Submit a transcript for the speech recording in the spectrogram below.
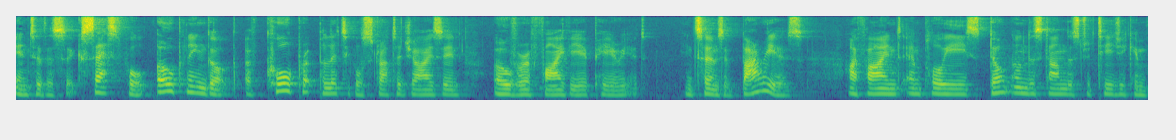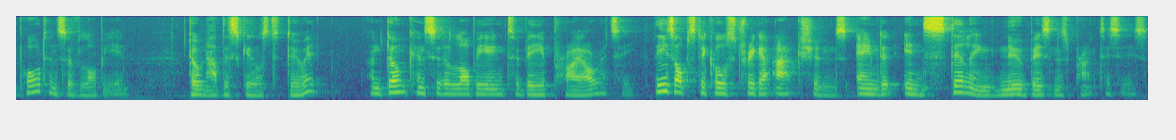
into the successful opening up of corporate political strategizing over a five year period. In terms of barriers, I find employees don't understand the strategic importance of lobbying, don't have the skills to do it, and don't consider lobbying to be a priority. These obstacles trigger actions aimed at instilling new business practices.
